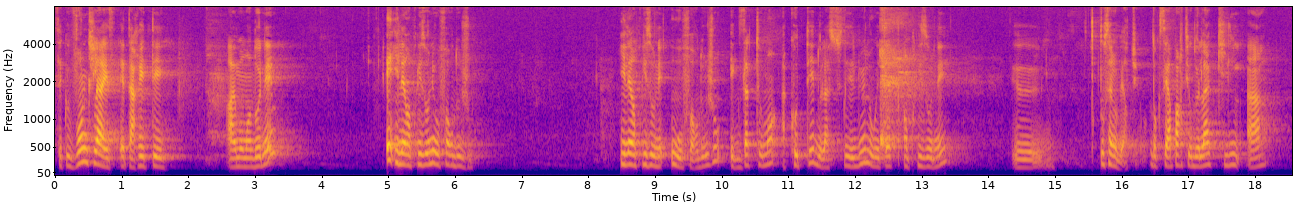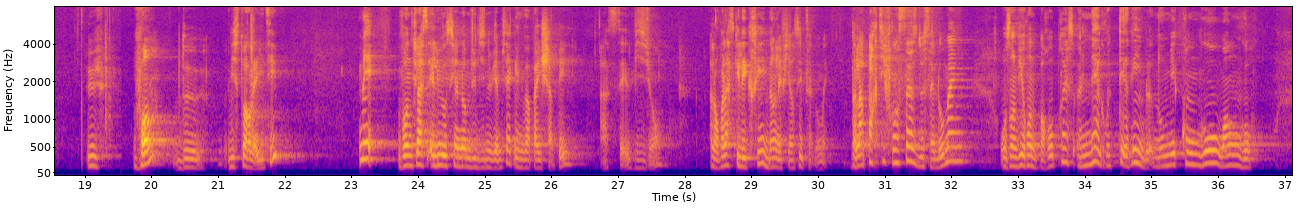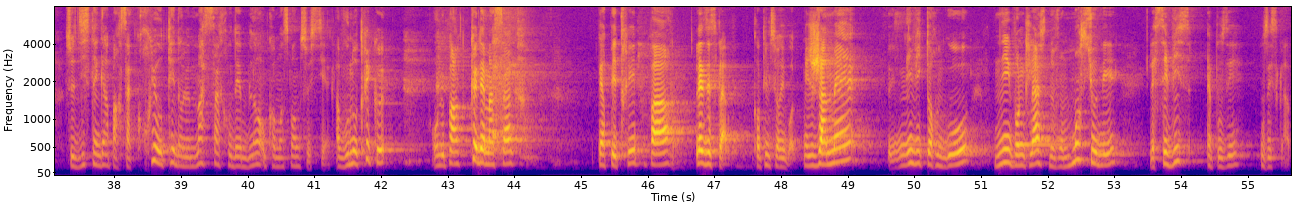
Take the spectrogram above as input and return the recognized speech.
c'est que Von Kleist est arrêté à un moment donné et il est emprisonné au fort de Joux. Il est emprisonné où au Fort de Joux? Exactement à côté de la cellule où était emprisonné euh, Toussaint Louverture. Donc c'est à partir de là qu'il a eu vent de l'histoire d'Haïti. Mais Von Klass est lui aussi un homme du 19e siècle, il ne va pas échapper à ces visions. Alors voilà ce qu'il écrit dans Les fiancés de Saint-Domingue. Dans la partie française de Saint-Domingue, aux environs de Port-au-Prince, un nègre terrible nommé Congo Wango se distingua par sa cruauté dans le massacre des Blancs au commencement de ce siècle. Ah, vous noterez que on ne parle que des massacres perpétrés par les esclaves quand ils se révoltent. Mais jamais ni Victor Hugo ni Von Klass ne vont mentionner les sévices imposés aux esclaves.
